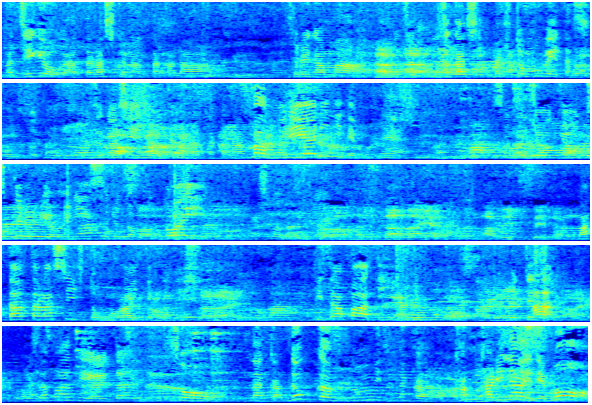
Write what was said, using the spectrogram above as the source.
まあ、事業が新しくなったからそれがまあ難しい、まあ、人も増えたし難しい状況になったからまあ無理やりにでもねその状況を作れるようにすると本当はいいよそうだねまた新しい人も入ってくるしピザパーティーやる。って言ってたあピザパーティーやりたいね。そう。なんかどっか飲みなんかか借りないでも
